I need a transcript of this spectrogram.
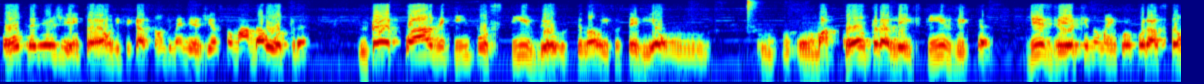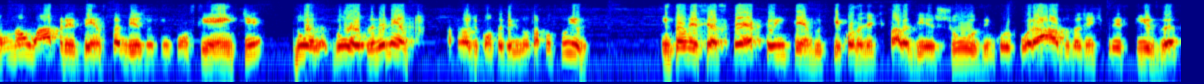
outra energia. Então, é a unificação de uma energia somada a outra. Então, é quase que impossível, senão isso seria um, um- uma contra-lei física, dizer que numa incorporação não há presença, mesmo que inconsciente, do, do outro elemento. Afinal de contas, ele não está possuído. Então, nesse aspecto, eu entendo que quando a gente fala de Exus incorporados, a gente precisa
